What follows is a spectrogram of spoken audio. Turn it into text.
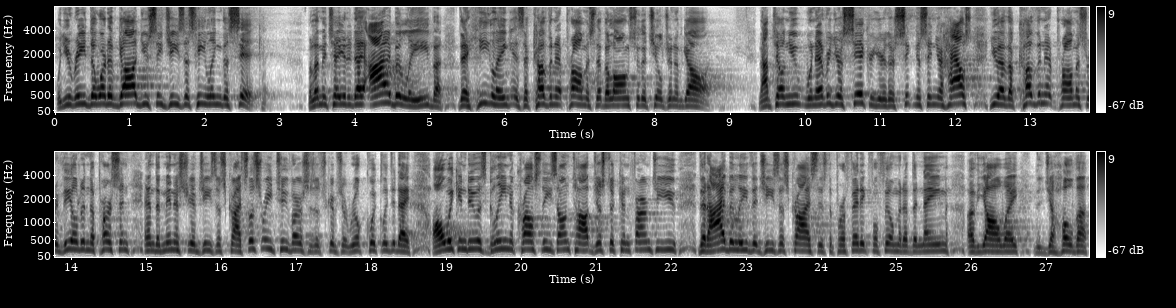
When you read the Word of God, you see Jesus healing the sick. But let me tell you today, I believe that healing is a covenant promise that belongs to the children of God. And I'm telling you, whenever you're sick or you're, there's sickness in your house, you have a covenant promise revealed in the person and the ministry of Jesus Christ. Let's read two verses of Scripture real quickly today. All we can do is glean across these on top just to confirm to you that I believe that Jesus Christ is the prophetic fulfillment of the name of Yahweh, the Jehovah,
